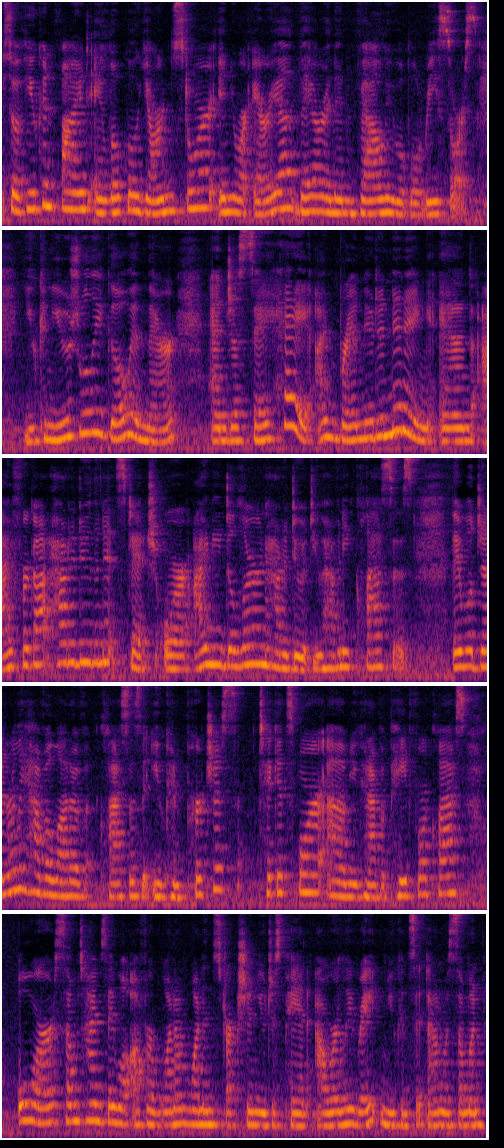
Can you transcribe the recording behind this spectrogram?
so if you can find a local yarn store in your area, they are an invaluable resource. You can usually go in there and just say, hey, I'm brand new to knitting and I forgot how to do the knit stitch or I need to learn how to do it. Do you have any classes? They will generally have a lot of classes that you can purchase tickets for. Um, you can have a paid for class or sometimes they will offer one on one instruction. You just pay an hourly rate and you can sit down with someone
